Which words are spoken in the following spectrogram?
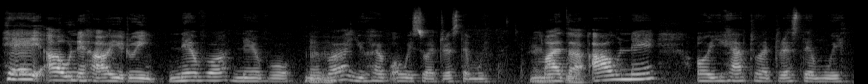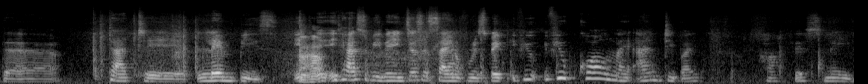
hey, Aune, how are you doing? Never, never, never. You have always to address them with mother Aune or you have to address them with uh, tate lempis. It, Uh-huh. it has to be there, just a sign of respect. If you if you call my auntie by her first name,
